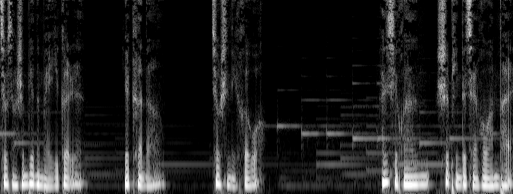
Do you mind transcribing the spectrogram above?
就像身边的每一个人，也可能就是你和我。很喜欢视频的前后安排，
